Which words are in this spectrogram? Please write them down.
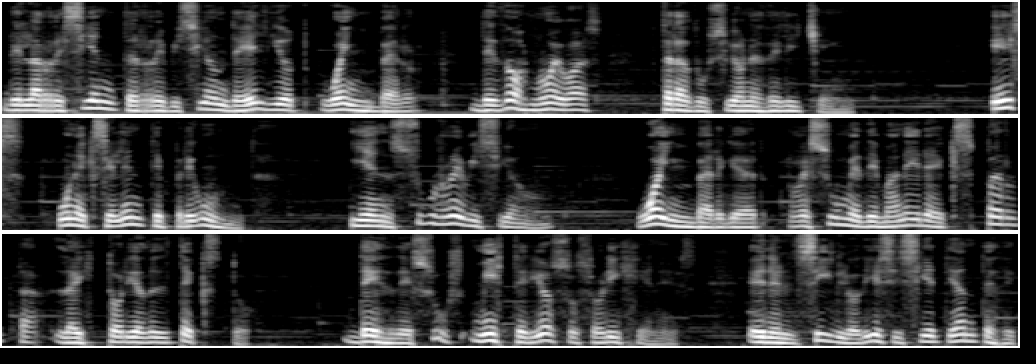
de la reciente revisión de Elliot Weinberg de dos nuevas traducciones del I. Es una excelente pregunta y en su revisión Weinberger resume de manera experta la historia del texto desde sus misteriosos orígenes en el siglo XVII a.C.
